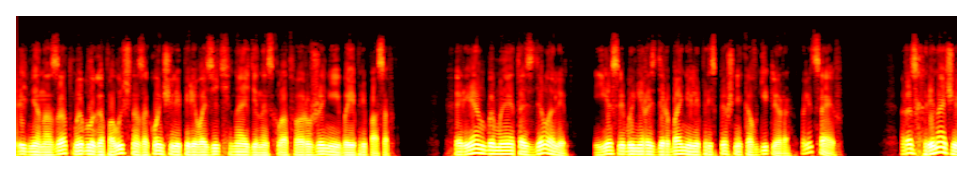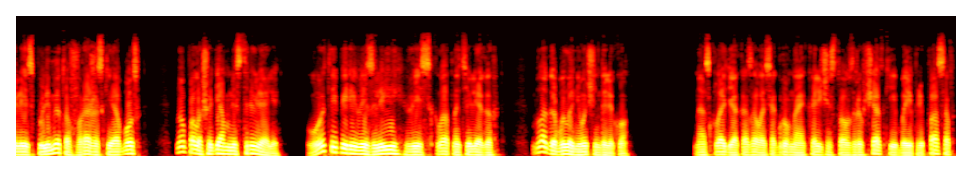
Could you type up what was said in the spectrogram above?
Три дня назад мы благополучно закончили перевозить найденный склад вооружений и боеприпасов. Хрен бы мы это сделали, если бы не раздербанили приспешников Гитлера, полицаев. Расхреначили из пулеметов вражеский обоз, но по лошадям не стреляли. Вот и перевезли весь склад на телегах, благо было не очень далеко. На складе оказалось огромное количество взрывчатки и боеприпасов,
